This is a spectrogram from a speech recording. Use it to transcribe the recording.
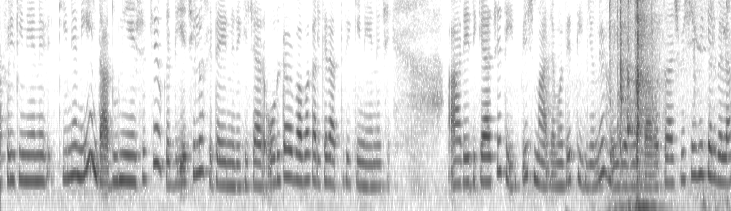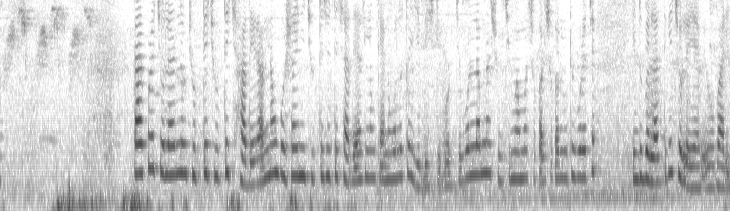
আপেল কিনে এনে, কিনে নিয়ে দাদু নিয়ে এসেছে, ওকে দিয়েছিল, সেটা এনে রেখেছে। আর ওলটা ওর বাবা কালকে রাত্রে কিনে এনেছে। আর এদিকে আছে তিন পিস মাছ আমাদের তিনজনের হয়ে যাবে বাবা তো আসবে সেই বিকেলবেলা। তারপরে চলে আসলাম ছুটতে ছুটতে ছাদে। রান্নাও বসায়নি, ছুটতে ছুটতে ছাদে আসলাম। কেন বলো তো, এই যে বৃষ্টি পড়ছে, বললাম না, সূচি মামা সকাল সকাল উঠে পড়েছে, কিন্তু বেলার দিকে চলে যাবে ও বাড়ি।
